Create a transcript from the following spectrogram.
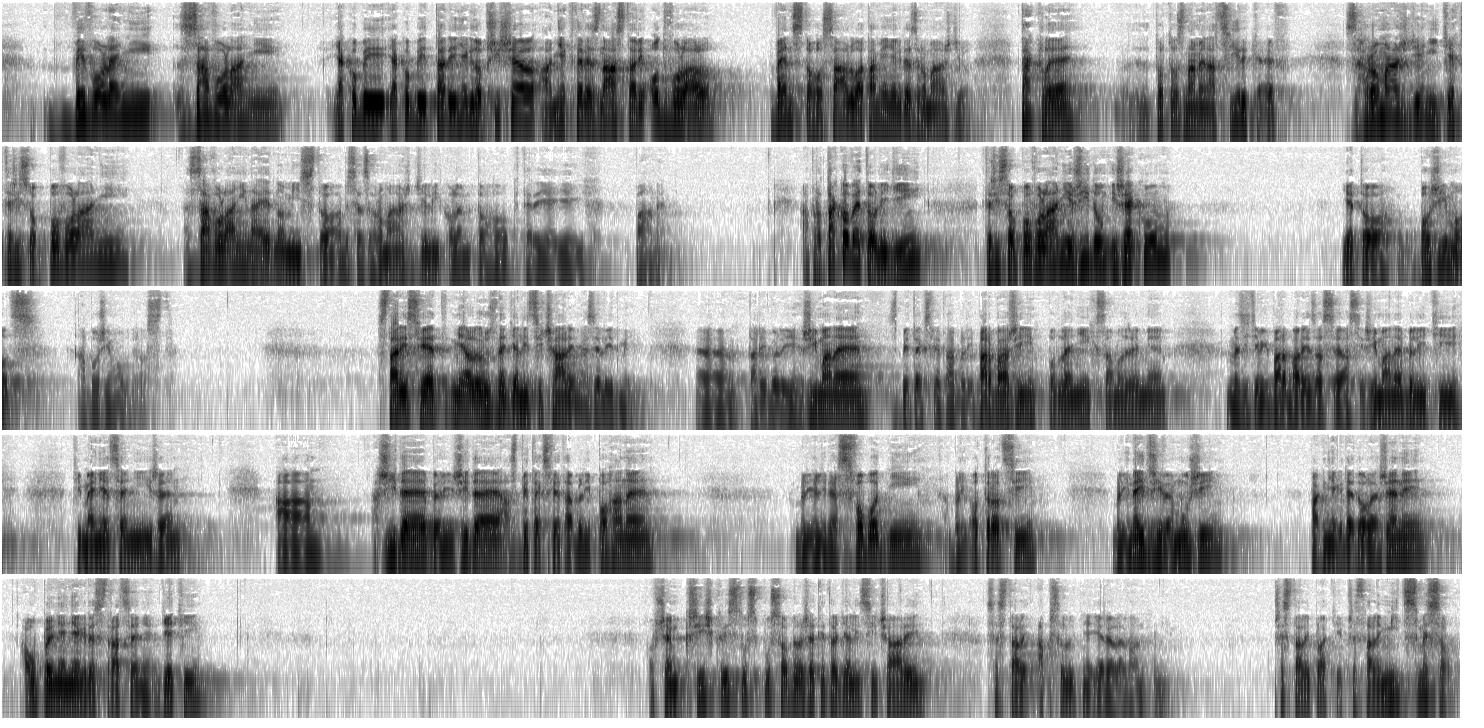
vyvolení, zavolaní, jakoby, jakoby tady někdo přišel a některé z nás tady odvolal ven z toho sálu a tam je někde zhromáždil. Takhle toto znamená církev, zhromáždění těch, kteří jsou povoláni, zavoláni na jedno místo, aby se zhromáždili kolem toho, který je jejich pánem. A pro takovéto lidi, kteří jsou povoláni Židům i Řekům, je to boží moc a boží moudrost. Starý svět měl různé dělící čáry mezi lidmi. Eh, tady byli římané, zbytek světa byli barbaři, podle nich samozřejmě. Mezi těmi barbary zase asi římané byli ti, ti méně cení, že? A, a židé byli židé a zbytek světa byli pohané. Byli lidé svobodní, byli otroci, byli nejdříve muži, pak někde dole ženy a úplně někde ztraceně děti. Ovšem kříž Kristus způsobil, že tyto dělící čáry se staly absolutně irrelevantní. Přestali platit, přestali mít smysl.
